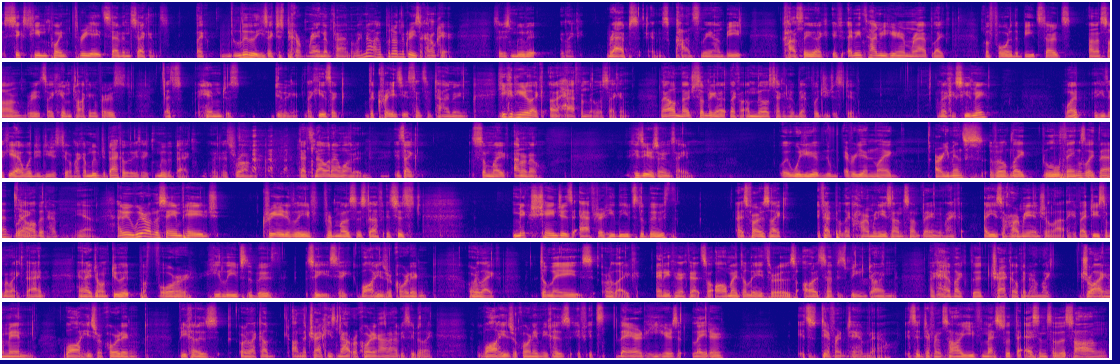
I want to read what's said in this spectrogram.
16.387 seconds. Like literally, he's like, "Just pick a random time." I'm like, "No, I'll put it on the grid." He's like, "I don't care." So I just move it and like raps, and it's constantly on beat. Constantly, like if anytime you hear him rap, like before the beat starts on a song, where it's like him talking first, that's him just doing it. Like he has like the craziest sense of timing. He could hear like a half a millisecond. Like I'll nudge something uh, like a millisecond. He'll be like, "What'd you just do?" I'm like, "Excuse me." What? And he's like, yeah, what did you just do? I'm like, I moved it back a little. He's like, move it back. I'm like, that's wrong. that's not what I wanted. It's like some like, I don't know. His ears are insane. Would you ever get in like arguments about like little things like that? Yeah, all the time. Yeah. I mean, we're on the same page creatively for most of the stuff. It's just mix changes after he leaves the booth. As far as like, if I put like harmonies on something, like I use a harmony engine a lot. Like if I do something like that and I don't do it before he leaves the booth, so you say while he's recording, or like delays or like anything like that. So all my delay throws, all that stuff is being done. Like I have like the track open and I'm like drawing them in while he's recording because or like I'll, on the track he's not recording on obviously, but like while he's recording because if it's there and he hears it later, it's different to him now. It's a different song. You've messed with the essence of the song.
